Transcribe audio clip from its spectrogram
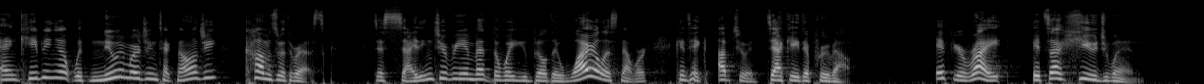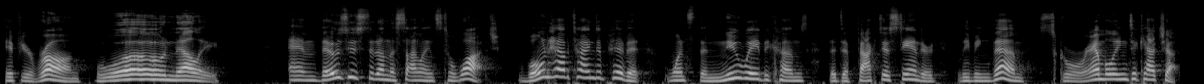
and keeping up with new emerging technology comes with risk. Deciding to reinvent the way you build a wireless network can take up to a decade to prove out. If you're right, it's a huge win. If you're wrong, whoa, Nelly. And those who stood on the sidelines to watch won't have time to pivot once the new way becomes the de facto standard, leaving them scrambling to catch up.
